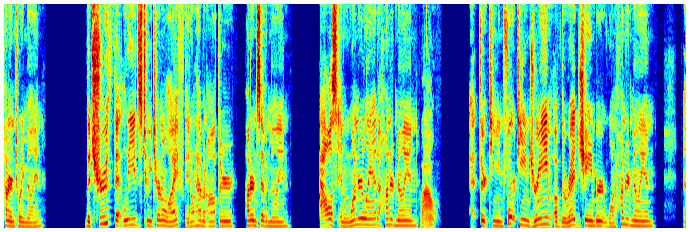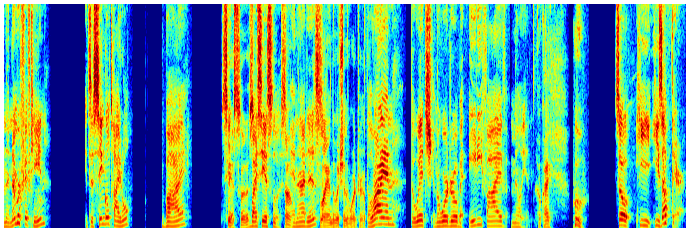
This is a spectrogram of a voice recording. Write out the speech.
120 million. The Truth That Leads to Eternal Life, they don't have an author, 107 million. Alice in Wonderland, 100 million Wow. at 13. 14, Dream of the Red Chamber, 100 million. And then number 15, it's a single title by C.S. Lewis. by C.S. Lewis, Oh. and that is Lion, the Witch, and the Wardrobe. The Lion, the Witch, and the Wardrobe at 85 million. Okay. Whew. So he he's up there,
